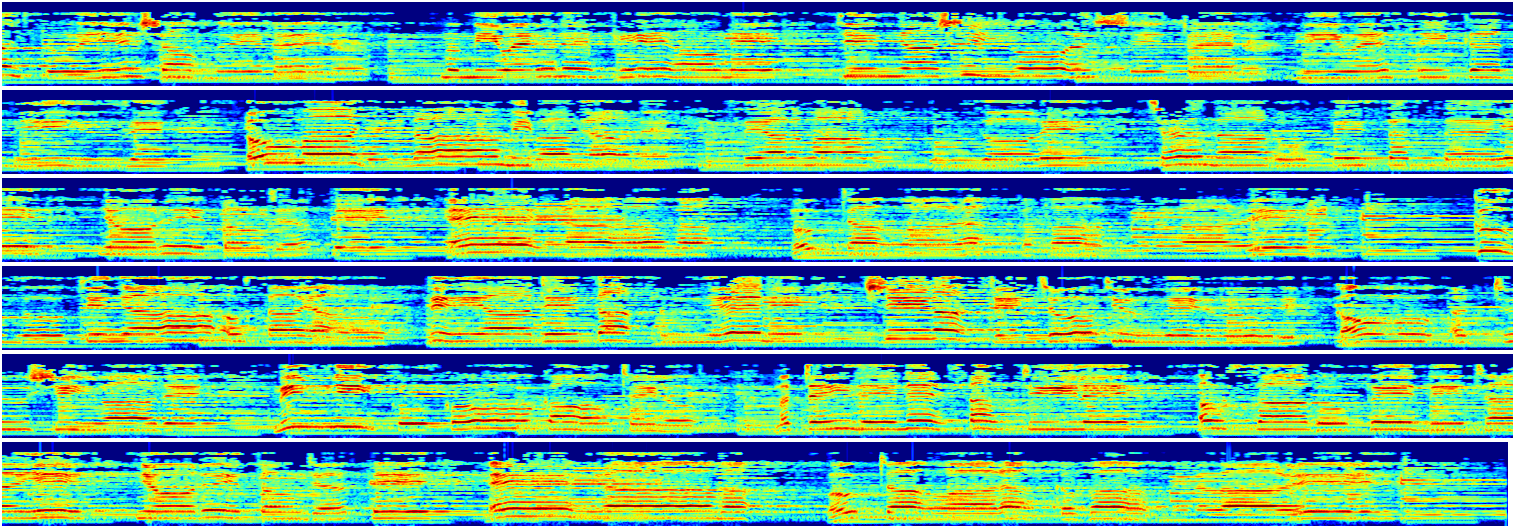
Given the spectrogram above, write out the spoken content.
မိုက်ဆိုရင်ရှောင်းတွေလဲလို့မမီဝဲနဲ့ကေအောင်နေပညာရှိကိုအရှိတွေလို့မိဝဲစိတ်ကနေယူစေသုံးမရဲ့နာမိပါများနဲ့ဆရာသမားကိုပူဇော်လေးချမ်းသာကိုပေးဆက်ဆက်ရဲ့ညော်တွေသုံး ပညာဥစ္စာရဖို့တရားဒေတာအမြဲနေရှိကတင်ကြိုးပြုခဲ့လို့ဒီကောင်းမှုအထူးရှိပါစေမိမိကိုယ်ကိုကောင်းထိန်လို့မတိမ်သေးနဲ့စောင့်ကြည့်လေဥစ္စာကိုပေးနေထိုင်ရဲ့မျော်တွေသုံးချက်သေးအဲ့ဒါမှဗု ဒ္ဓဝါရကပ္ပမင်္ဂလာရေ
